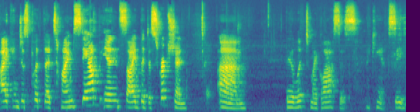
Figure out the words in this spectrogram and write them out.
I can just put the timestamp inside the description. Um, they licked my glasses. I can't see.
